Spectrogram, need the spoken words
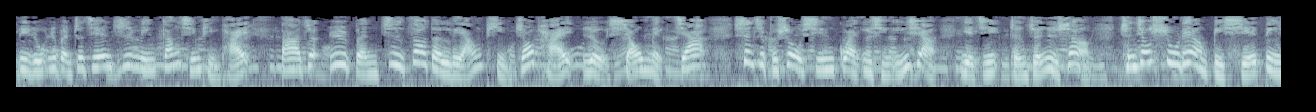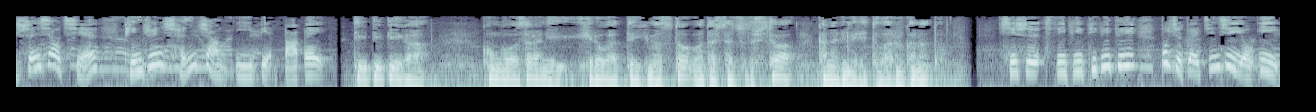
例如，日本这间知名钢琴品牌，打着日本制造的良品招牌，热销美家，甚至不受新冠疫情影响，业绩蒸蒸日上，成交数量比协定生效前平均成长一点八倍。TPP が今后さらに広がっていきますと、私たちとしてはかなりメリットがあるかなと。 其实 CPTPP 不只对经济有益，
